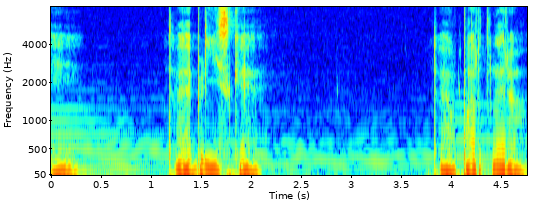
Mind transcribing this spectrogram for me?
i tvé blízké, tvého partnera,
